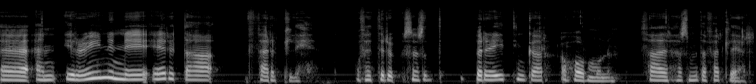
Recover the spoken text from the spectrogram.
Uh, en í rauninni er þetta ferli og þetta eru sagt, breytingar á hormónum það er það sem þetta ferli er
